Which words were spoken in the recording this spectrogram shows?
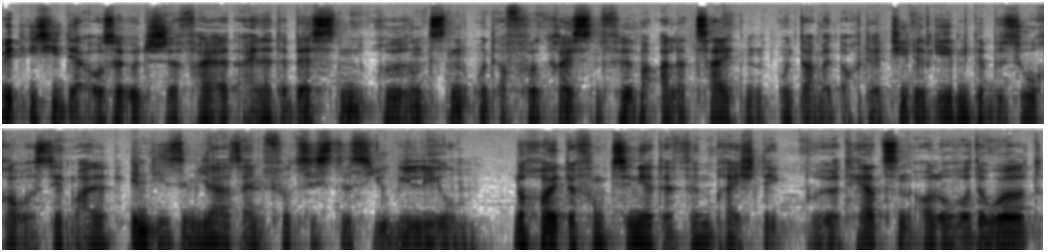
Mit E.T. der Außerirdische feiert einer der besten, rührendsten und erfolgreichsten Filme aller Zeiten und damit auch der titelgebende Besucher aus dem All in diesem Jahr sein 40. Jubiläum. Noch heute funktioniert der Film prächtig, berührt Herzen all over the world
